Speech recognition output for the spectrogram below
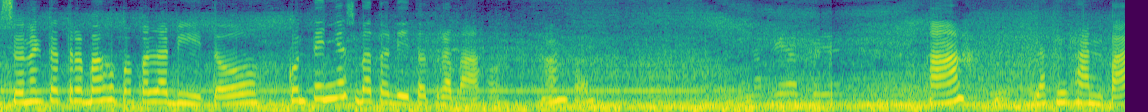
So nagtatrabaho pa pala dito. Continuous ba to dito trabaho? Okay. Lakihan pa yan. Ha? Lakihan pa?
